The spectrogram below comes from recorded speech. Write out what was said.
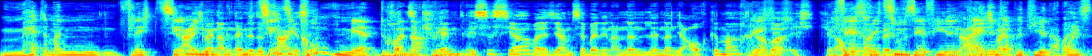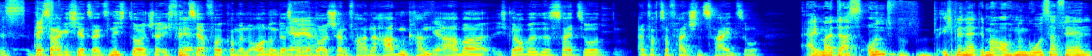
hätte man vielleicht zehn, Ja, ich Minuten, meine, am Ende des zehn Tages Sekunden mehr drüber. Konsequent ist es ja, weil sie haben es ja bei den anderen Ländern ja auch gemacht. Richtig. Aber ich Ich glaube, will jetzt auch nicht zu sehr viel Nein, ich reininterpretieren, aber es ist das sage ich jetzt als Nicht-Deutscher. Ich finde es Ja. ja. vollkommen in Ordnung, dass Ja, man eine. Deutschlandfahne haben kann. Aber ich glaube, das ist halt so einfach zur falschen Zeit so. Einmal das und ich bin halt immer auch ein großer Fan.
